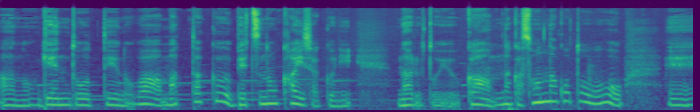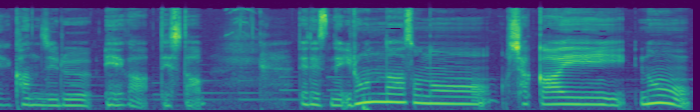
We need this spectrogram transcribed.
あの言動っていうのは全く別の解釈になるというかなんかそんなことを、えー、感じる映画でした。でですねいろんなその社会の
